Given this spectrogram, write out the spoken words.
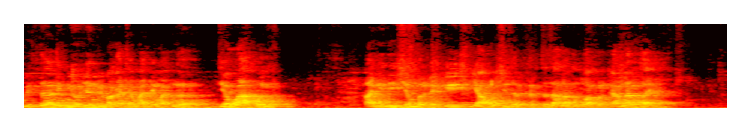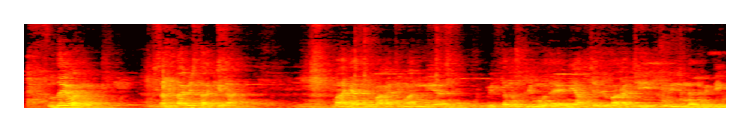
वित्त आणि नियोजन विभागाच्या माध्यमातून जेव्हा आपण हा निधी शंभर टक्के यावर्षी जर खर्च झाला तर तो आपण करणारच आहे. सुदैवानं सत्तावीस तारखेला माझ्याच विभागाचे माननीय वित्तमंत्री महोदयांनी आमच्या विभागाची रिजनल मीटिंग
